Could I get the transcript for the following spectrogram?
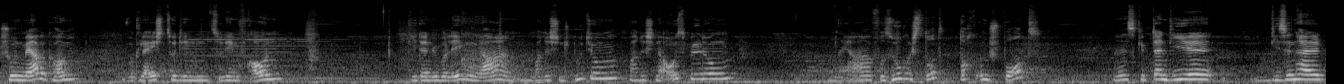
schon mehr bekommen im Vergleich zu den, zu den Frauen, die dann überlegen, ja, mache ich ein Studium, mache ich eine Ausbildung, naja, versuche ich es dort doch im Sport. Ne, Es gibt dann die, die sind halt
